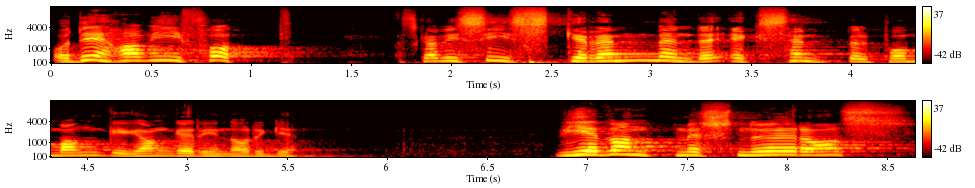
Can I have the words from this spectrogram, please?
Og det har vi fått skal vi si, skremmende eksempel på mange ganger i Norge. Vi er vant med snøras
